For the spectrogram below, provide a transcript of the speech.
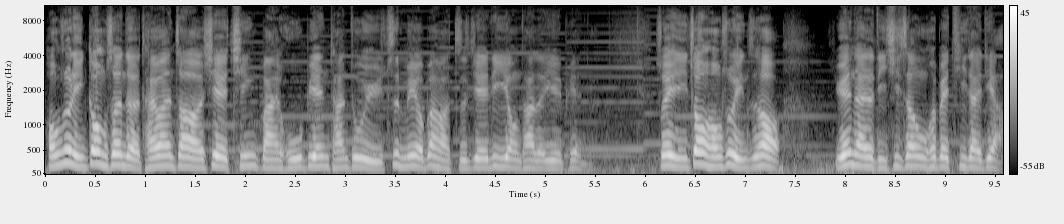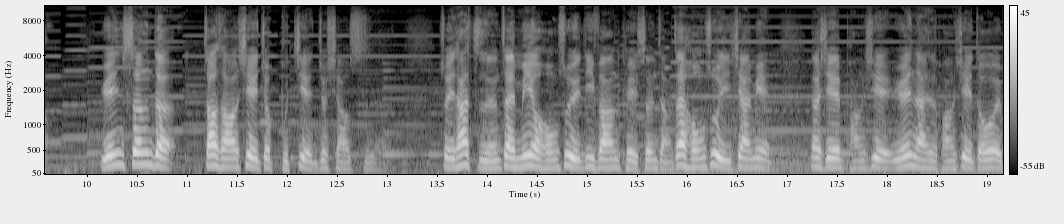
红树林共生的台湾昭和蟹、青白湖边弹涂鱼是没有办法直接利用它的叶片的。所以你种红树林之后，原来的底栖生物会被替代掉，原生的。招潮蟹就不见就消失了，所以它只能在没有红树林的地方可以生长，在红树林下面那些螃蟹，原来的螃蟹都会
